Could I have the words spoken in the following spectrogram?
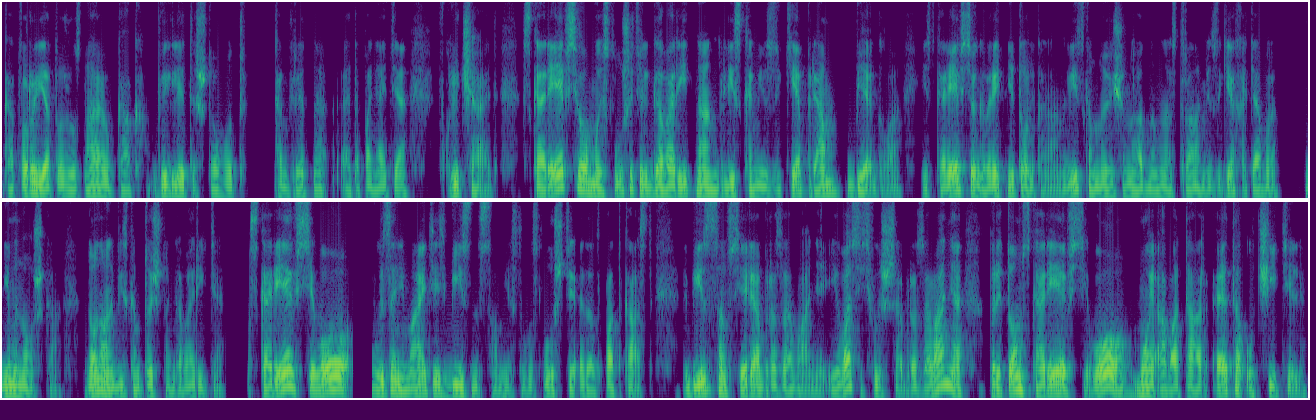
который я тоже знаю, как выглядит и что вот конкретно это понятие включает. Скорее всего, мой слушатель говорит на английском языке прям бегло. И, скорее всего, говорит не только на английском, но еще на одном иностранном языке хотя бы немножко. Но на английском точно говорите. Скорее всего, вы занимаетесь бизнесом, если вы слушаете этот подкаст. Бизнесом в сфере образования. И у вас есть высшее образование. при том скорее всего, мой аватар – это учитель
